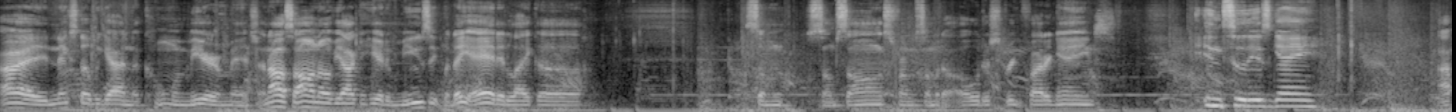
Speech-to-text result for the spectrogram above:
Alright, next up we got an Akuma mirror match. And also, I don't know if y'all can hear the music, but they added like uh some some songs from some of the older Street Fighter games into this game. I,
